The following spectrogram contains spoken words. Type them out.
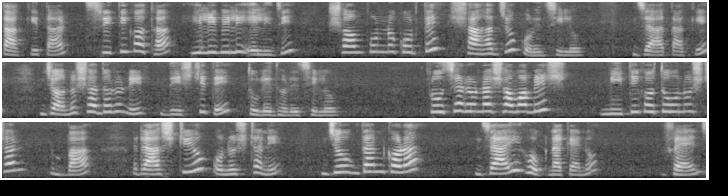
তাকে তার স্মৃতিকথা হিলিবিলি এলিজি সম্পূর্ণ করতে সাহায্য করেছিল। যা তাকে জনসাধারণের দৃষ্টিতে তুলে ধরেছিল। প্রচারণা সমাবেশ, নীতিগত অনুষ্ঠান বা রাষ্ট্রীয় অনুষ্ঠানে যোগদান করা যাই হোক না কেন, ভ্যান্স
